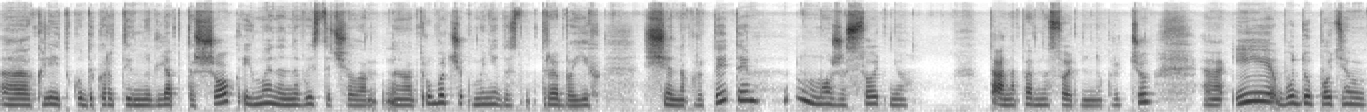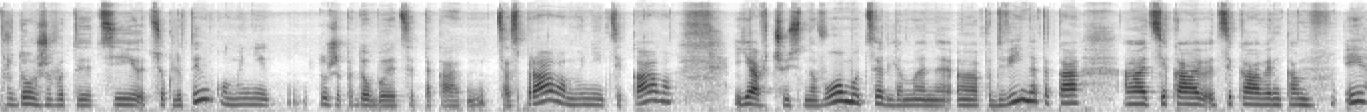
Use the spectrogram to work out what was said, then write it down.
е, клітку декоративну для пташок, і в мене не вистачило е, трубочок, мені треба їх ще накрутити ну, може, сотню. Та, напевно, сотню накручу. Е, І буду потім продовжувати ці, цю клітинку. Мені дуже подобається така ця справа, мені цікаво. Я вчусь новому, це для мене е, подвійна така е, цікав, цікавинка. І,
